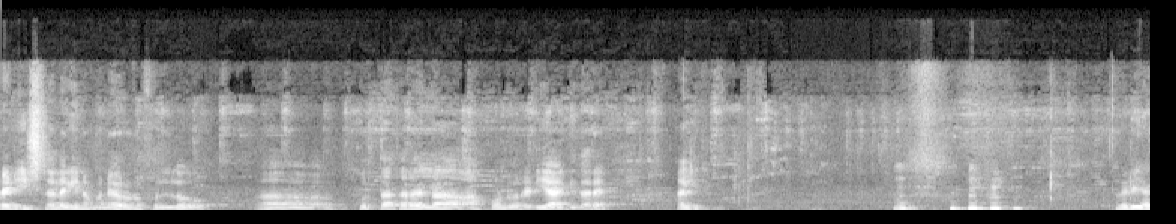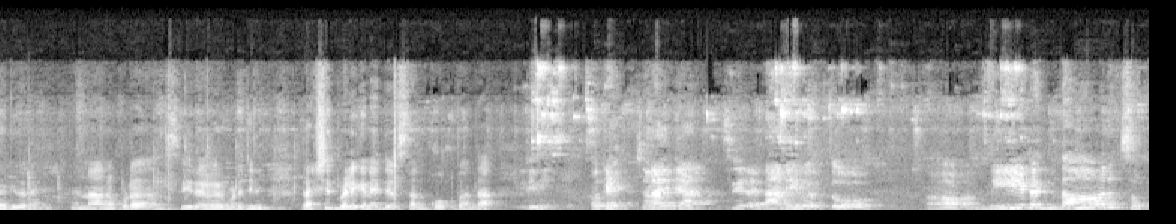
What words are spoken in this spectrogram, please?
ಟ್ರೆಡಿಷ್ನಲ್ಲಾಗಿ ನಮ್ಮ ಮನೆಯವ್ರೂ ಫುಲ್ಲು ಕುರ್ತಾ ಥರ ಎಲ್ಲ ಹಾಕ್ಕೊಂಡು ರೆಡಿ ಆಗಿದ್ದಾರೆ. ಅಲ್ಲಿ? ರೆಡಿ ಆಗಿದ್ದಾರೆ. ನಾನು ಕೂಡ ಸೀರೆ ವೇರ್ ಮಾಡಿದ್ದೀನಿ. ರಕ್ಷಿತ್ ಬೆಳಿಗ್ಗೆ ದೇವಸ್ಥಾನಕ್ಕೆ ಹೋಗಿ ಬಂದ. ಇದ್ದೀನಿ. ಓಕೆ ಚೆನ್ನಾಗಿದೆಯಾ? ಸೀರೆ? ನಾನೇ ಇವತ್ತು ನೀಟಾಗಿ ನಿಧಾನಕ್ಕೆ ಸ್ವಲ್ಪ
